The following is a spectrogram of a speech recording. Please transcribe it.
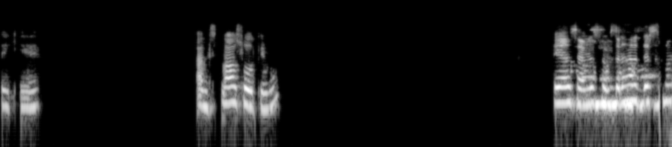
Peki. عم تسمعوا صوتي مو؟ يا سامي بس بدنا هذا الدرس ما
